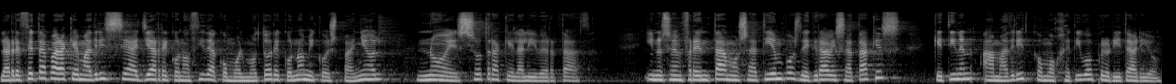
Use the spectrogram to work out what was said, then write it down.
La receta para que Madrid sea ya reconocida como el motor económico español no es otra que la libertad. Y nos enfrentamos a tiempos de graves ataques que tienen a Madrid como objetivo prioritario.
